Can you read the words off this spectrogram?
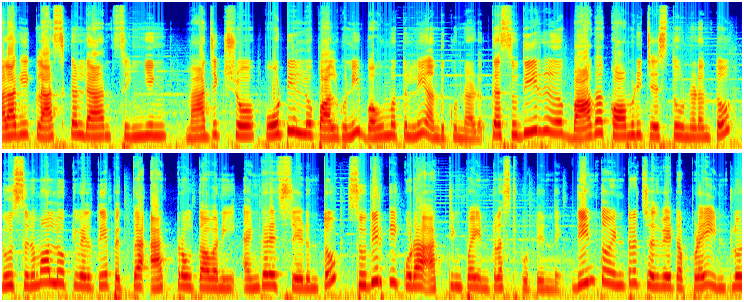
అలాగే classical dance singing magic show పోటీల్లో పాల్గొని బహుమతుల్ని అందుకున్నాడు. ఇక సుధీర్ బాగా కామెడీ చేస్తూ ఉండడంతో నువ్వు సినిమాల్లోకి వెళ్తే పెద్ద యాక్టర్ అవుతావని ఎంకరేజ్ చేయడంతో సుధీర్కి కూడా యాక్టింగ్ పై ఇంట్రెస్ట్ పుట్టింది. దీంతో ఇంటర్ చదివేటప్పుడే ఇంట్లో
